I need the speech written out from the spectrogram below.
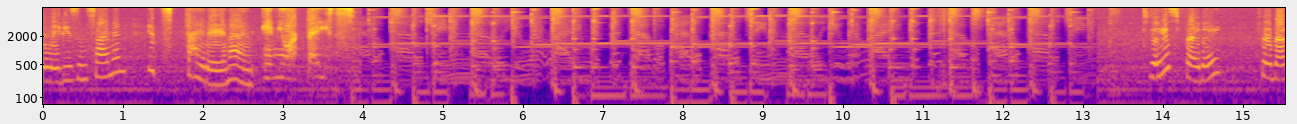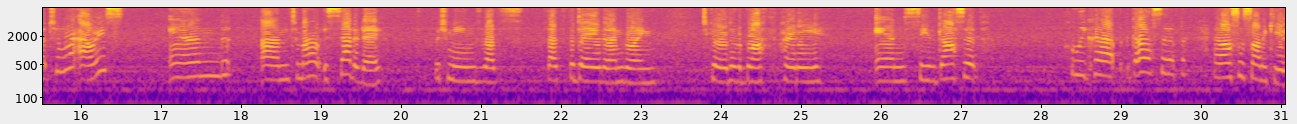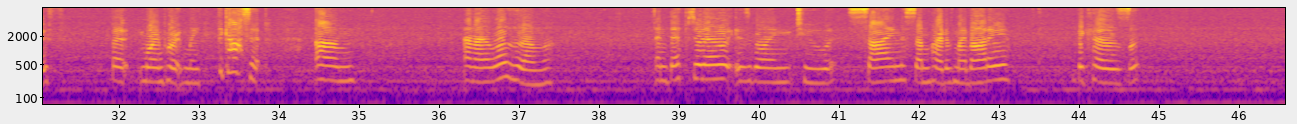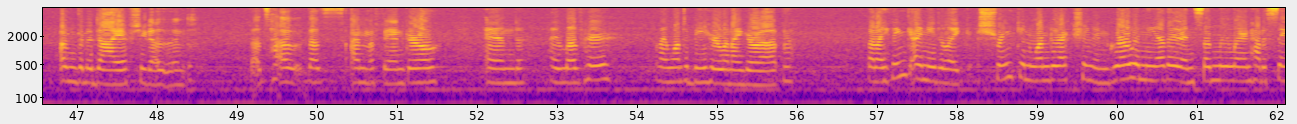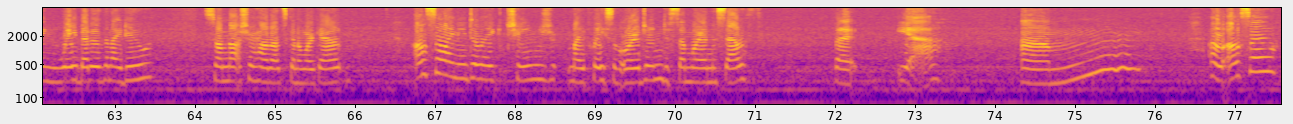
Ladies and Simon. It's Friday, and I am in your face. Today is Friday for about two more hours, and um, tomorrow is Saturday, which means that's that's the day that I'm going to go to the block party and see the gossip. Holy crap, the gossip! And also Sonic Youth, but more importantly, the gossip. Um, and I love them. And Beth Ditto is going to sign some part of my body because I'm gonna die if she doesn't. That's how, that's, I'm a fangirl and I love her and I want to be her when I grow up. But I think I need to like shrink in one direction and grow in the other and suddenly learn how to sing way better than I do. So I'm not sure how that's gonna work out. Also, I need to like change my place of origin to somewhere in the south. But yeah. Um. Oh, also,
